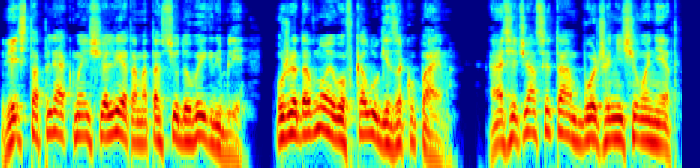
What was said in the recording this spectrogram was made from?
Весь топляк мы еще летом отовсюду выгребли. Уже давно его в Калуге закупаем. А сейчас и там больше ничего нет.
